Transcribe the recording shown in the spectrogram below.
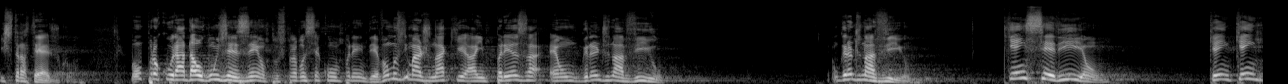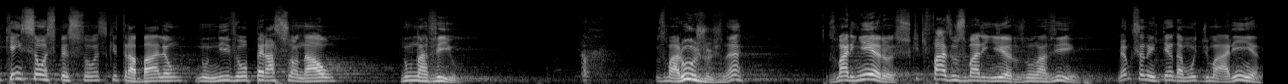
estratégico. Vamos procurar dar alguns exemplos para você compreender. Vamos imaginar que a empresa é um grande navio. Um grande navio. Quem seriam, quem, quem, quem são as pessoas que trabalham no nível operacional num navio? Os marujos, né? Os marinheiros, o que, que fazem os marinheiros no navio? Mesmo que você não entenda muito de marinha,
